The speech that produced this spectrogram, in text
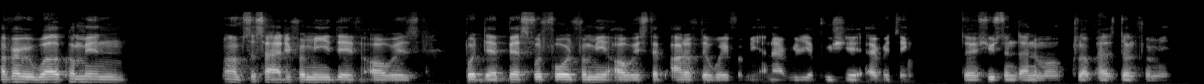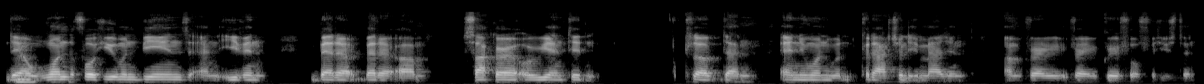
a very welcoming um society for me. They've always put their best foot forward for me, always step out of their way for me, and I really appreciate everything the Houston Dynamo club has done for me. They are wonderful human beings and even better better um soccer oriented club than anyone would could actually imagine. I'm very, very grateful for Houston.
